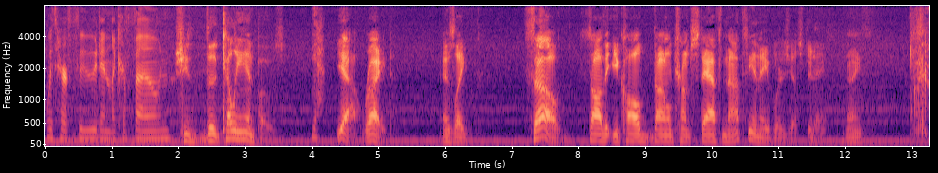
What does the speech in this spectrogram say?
with her food and like her phone. she's the Kellyanne pose. Yeah. Yeah, right. And it's like, so saw that you called Donald Trump's staff Nazi enablers yesterday. Nice.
